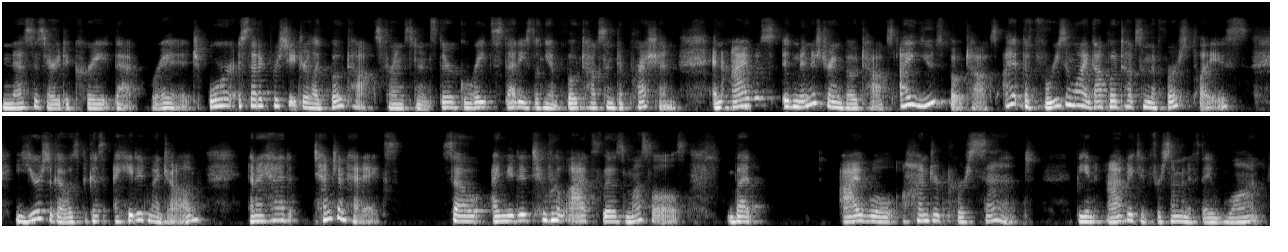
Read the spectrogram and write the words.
necessary to create that bridge or aesthetic procedure like botox for instance. There are great studies looking at botox and depression. And i was administering botox. I use botox. I the reason why i got botox in the first place years ago was because i hated my job and i had tension headaches. So i needed to relax those muscles. But i will 100% be an advocate for someone if they want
